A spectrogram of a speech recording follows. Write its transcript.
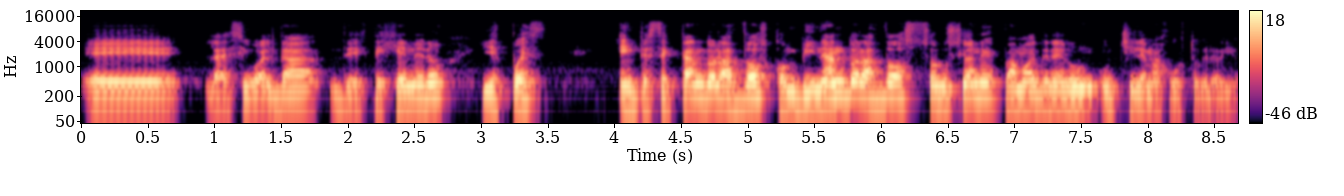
eh, la desigualdad de, género y después intersectando las dos, combinando las dos soluciones, vamos a tener un Chile más justo, creo yo.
